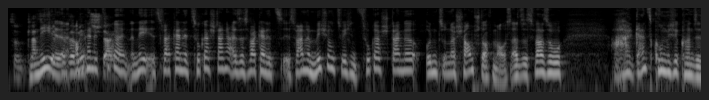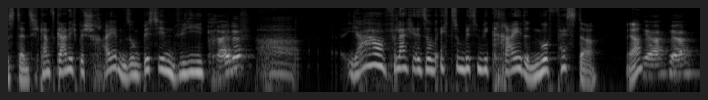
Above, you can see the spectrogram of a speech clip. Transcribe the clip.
So klassische nee, auch keine Zucker, nee, es war keine Zuckerstange, also es war keine, es war eine Mischung zwischen Zuckerstange und so einer Schaumstoffmaus. Also es war so, ah, ganz komische Konsistenz. Ich kann es gar nicht beschreiben. So ein bisschen wie. Kreide? Ah, ja, vielleicht also echt so ein bisschen wie Kreide, nur fester. Ja? Ja, ja.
